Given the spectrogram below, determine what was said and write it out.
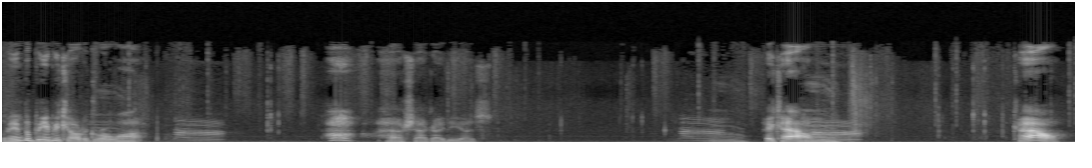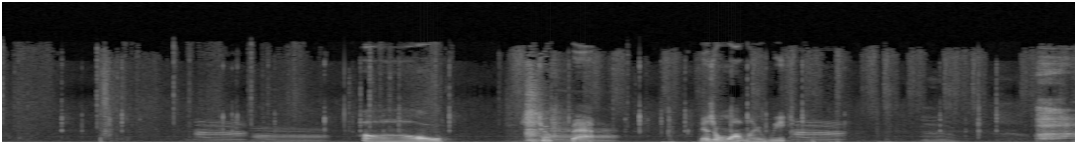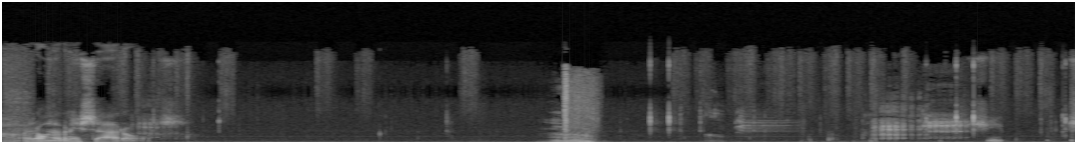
I need the baby cow to grow mm. up. Hashtag ideas. Hey cow. Cow. Oh. Too fat. He doesn't want my wheat. I don't have any saddles. Sheep,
